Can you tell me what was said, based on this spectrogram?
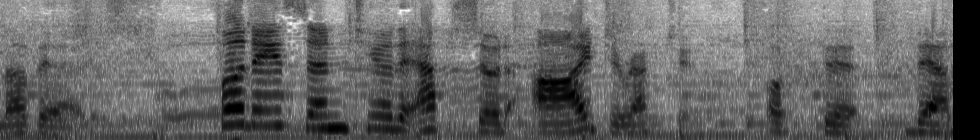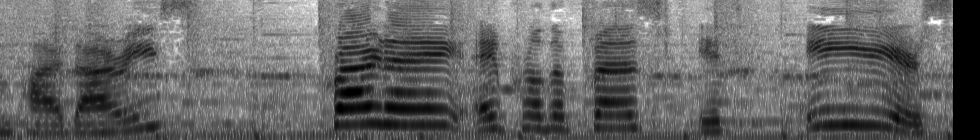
love it. Four days until the episode I directed of the Vampire Diaries. Friday, April the 1st, it airs.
